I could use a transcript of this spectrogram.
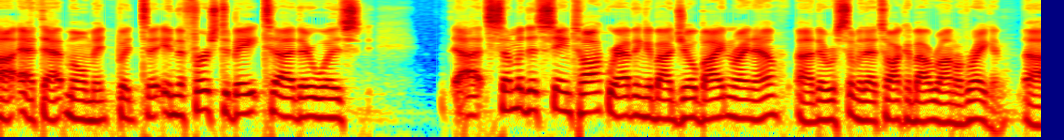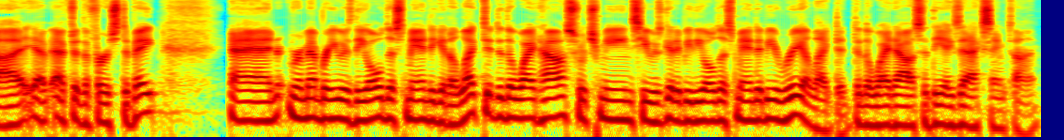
uh, at that moment. But uh, in the first debate, uh, there was uh, some of the same talk we're having about Joe Biden right now. Uh, there was some of that talk about Ronald Reagan uh, after the first debate. And remember, he was the oldest man to get elected to the White House, which means he was going to be the oldest man to be reelected to the White House at the exact same time.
